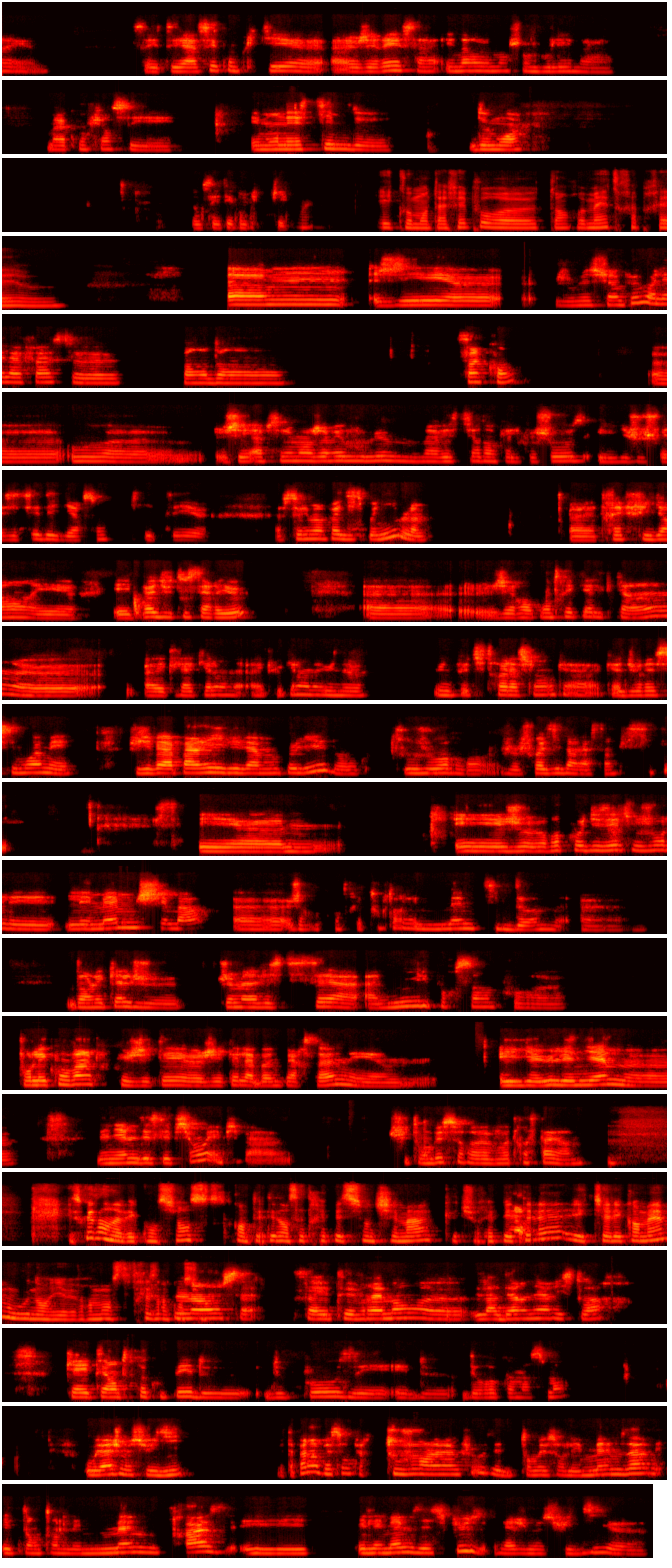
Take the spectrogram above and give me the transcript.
ça a été assez compliqué à gérer. Ça a énormément chamboulé ma, ma confiance et, et mon estime de, de moi. Donc, ça a été compliqué. Et comment tu as fait pour euh, t'en remettre après euh? Euh, j'ai, Je me suis un peu voilé la face pendant cinq ans. Où j'ai absolument jamais voulu m'investir dans quelque chose et je choisissais des garçons qui étaient absolument pas disponibles, très fuyants et, et, pas du tout sérieux. Euh, j'ai rencontré quelqu'un euh, avec, avec lequel on a une, une petite relation qui a, duré six mois, mais je vivais à Paris, il vivait à Montpellier, donc toujours, je choisis dans la simplicité. Et, euh, et je reproduisais toujours les, les mêmes schémas. je rencontrais tout le temps les mêmes types d'hommes dans lesquels je, je m'investissais à, à 1000% pour, pour les convaincre que j'étais euh, j'étais la bonne personne. Et, euh, et il y a eu l'énième euh, l'énième déception. Et puis, bah, je suis tombée sur votre Instagram. Est-ce que tu en avais conscience quand tu étais dans cette répétition de schéma que tu répétais et que tu allais quand même ou non Il y avait vraiment, c'était très inconscient? Non, ça, ça, a été vraiment la dernière histoire qui a été entrecoupée de, pauses et, de, recommencements. Où là, je me suis dit, mais t'as pas l'impression de faire toujours la même chose et de tomber sur les mêmes hommes et d'entendre les mêmes phrases et, les mêmes excuses? là, je me suis dit, euh,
